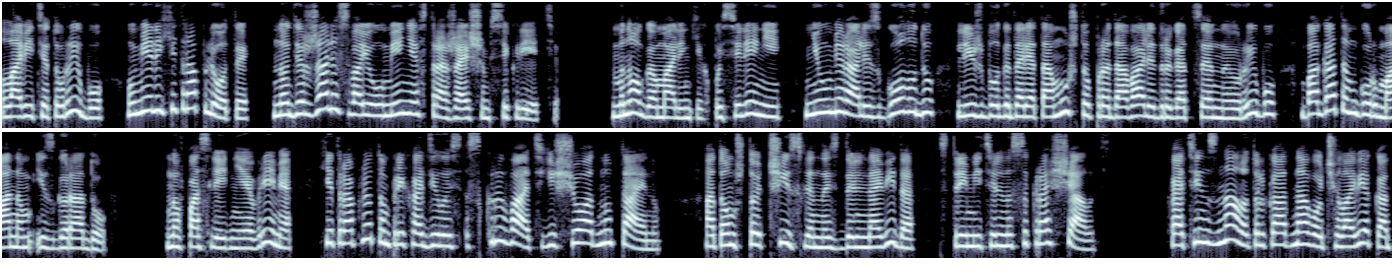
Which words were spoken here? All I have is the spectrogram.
Ловить эту рыбу умели хитроплеты, но держали свое умение в строжайшем секрете. Много маленьких поселений не умирали с голоду лишь благодаря тому, что продавали драгоценную рыбу богатым гурманам из городов. Но в последнее время хитроплетам приходилось скрывать еще одну тайну о том, что численность дальновида стремительно сокращалась. Хатин знала только одного человека,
